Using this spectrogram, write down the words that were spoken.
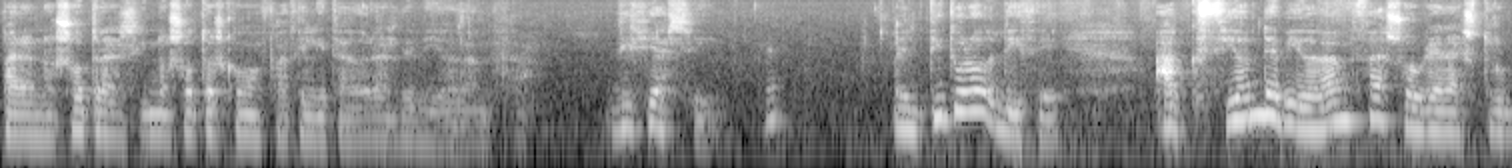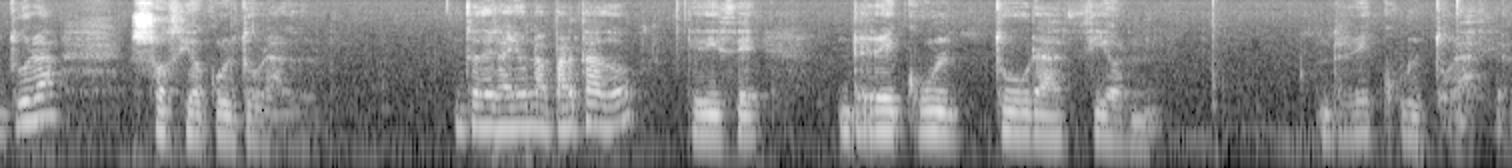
para nosotras y nosotros como facilitadoras de biodanza. Dice así, ¿eh? el título dice Acción de biodanza sobre la estructura sociocultural. Entonces hay un apartado que dice reculturación reculturación.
